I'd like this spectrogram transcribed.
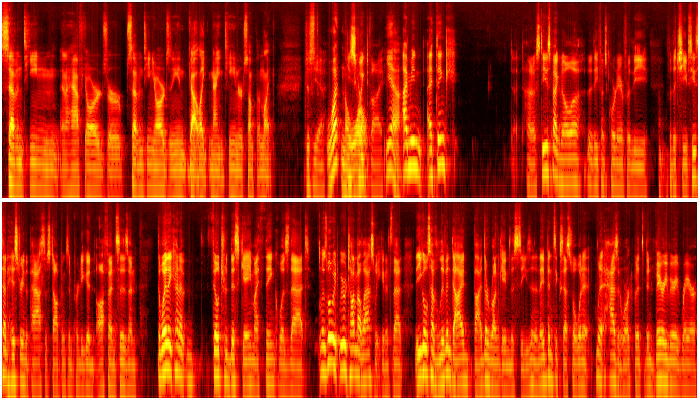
17 and a half yards or 17 yards and he got like 19 or something like just Yeah. what in the he world? by. Yeah. I mean, I think I don't know. Steve Spagnuolo, the defense coordinator for the for the Chiefs, he's had history in the past of stopping some pretty good offenses, and the way they kind of filtered this game, I think, was that it was what we, we were talking about last week, and it's that the Eagles have live and died by their run game this season, and they've been successful when it when it hasn't worked, but it's been very very rare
